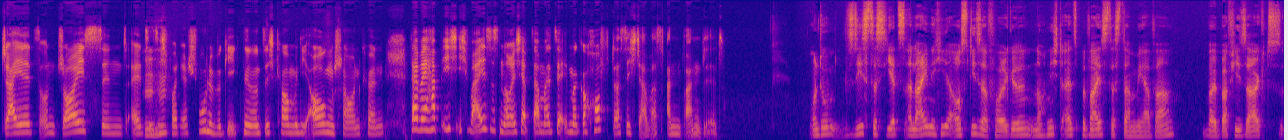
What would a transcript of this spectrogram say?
Giles und Joyce sind, als sie Mhm. sich vor der Schule begegnen und sich kaum in die Augen schauen können. Dabei habe ich, ich weiß es noch, ich habe damals ja immer gehofft, dass sich da was anwandelt. Und du siehst es jetzt alleine hier aus dieser Folge noch nicht als Beweis, dass da mehr war, weil Buffy sagt,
